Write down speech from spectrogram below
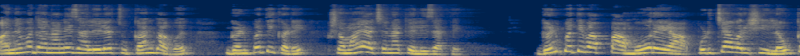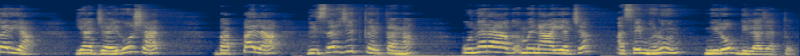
अनवधानाने झालेल्या चुकांबाबत गणपतीकडे क्षमायाचना केली जाते. गणपती बाप्पा मोरया पुढच्या वर्षी लवकर या या जयघोषात बाप्पाला विसर्जित करताना पुनरागमनायच असे म्हणून निरोप दिला जातो.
